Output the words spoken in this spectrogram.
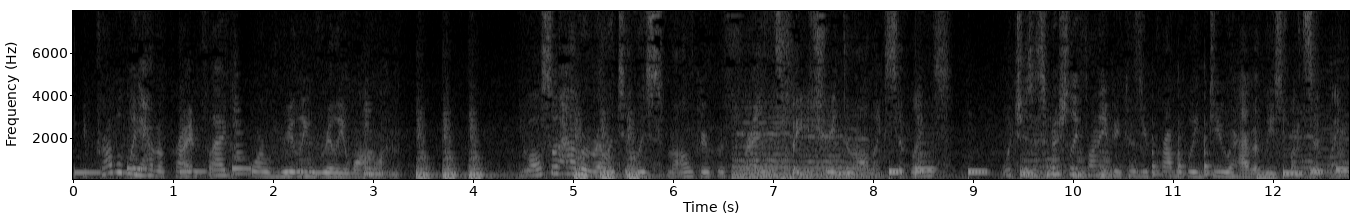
You probably have a pride flag or really, really want one. You also have a relatively small group of friends, but you treat them all like siblings. Which is especially funny because you probably do have at least one sibling.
